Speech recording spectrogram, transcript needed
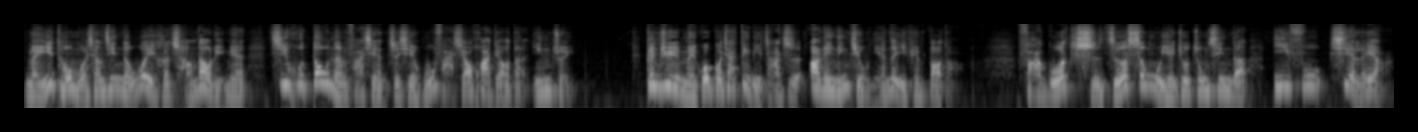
每一头抹香鲸的胃和肠道里面几乎都能发现这些无法消化掉的鹰嘴。根据美国国家地理杂志二零零九年的一篇报道。法国尺泽生物研究中心的伊夫·谢雷尔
